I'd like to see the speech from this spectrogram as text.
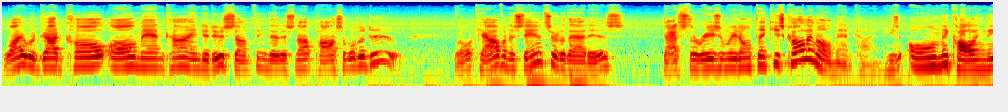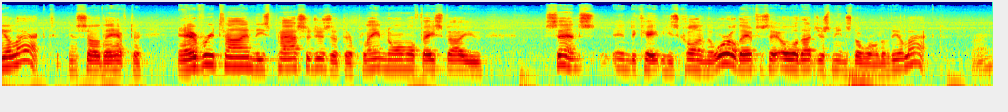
Why would God call all mankind to do something that is not possible to do? Well, Calvinist answer to that is that's the reason we don't think he's calling all mankind. He's only calling the elect. And so they have to, every time these passages at their plain normal face value sense indicate he's calling the world, they have to say, oh, well, that just means the world of the elect. Right?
